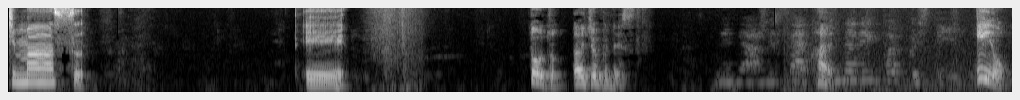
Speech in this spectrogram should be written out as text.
します。えー、どうぞ、大丈夫です。ねえねはいいいよ。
